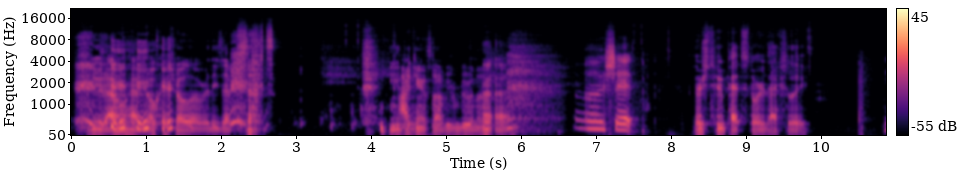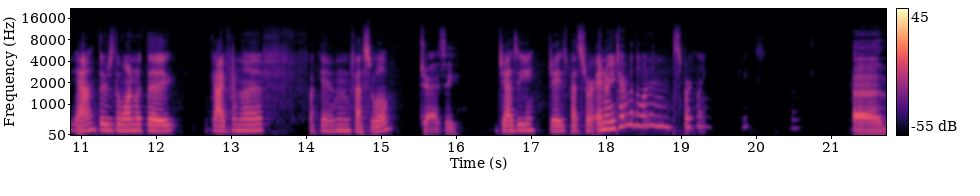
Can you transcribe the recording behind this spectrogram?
Dude, I don't have no control over these episodes. I can't stop you from doing that. Uh-uh. Oh shit. There's two pet stores actually. Yeah, there's the one with the guy from the fucking festival, Jazzy. Jazzy Jay's pet store. And are you talking about the one in Sparkling Peaks? Uh,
